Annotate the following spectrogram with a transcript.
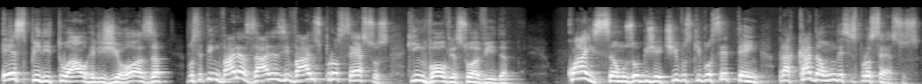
espiritual, religiosa, você tem várias áreas e vários processos que envolvem a sua vida. Quais são os objetivos que você tem para cada um desses processos?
